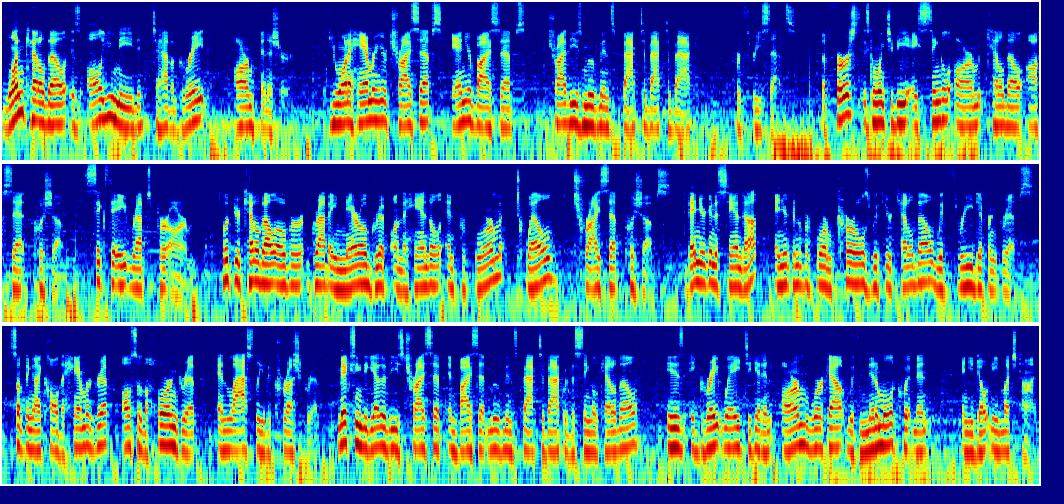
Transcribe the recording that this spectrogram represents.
One kettlebell is all you need to have a great arm finisher. If you want to hammer your triceps and your biceps, try these movements back to back to back for three sets. The first is going to be a single arm kettlebell offset push up, six to eight reps per arm. Flip your kettlebell over, grab a narrow grip on the handle, and perform 12 tricep push ups. Then you're gonna stand up and you're gonna perform curls with your kettlebell with three different grips. Something I call the hammer grip, also the horn grip, and lastly the crush grip. Mixing together these tricep and bicep movements back to back with a single kettlebell is a great way to get an arm workout with minimal equipment and you don't need much time.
